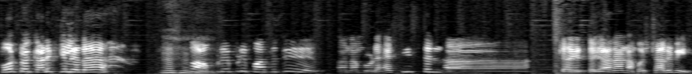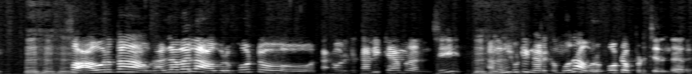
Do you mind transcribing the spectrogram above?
போட்டோ கிடைக்கலடா? அப்படி எப்படி பார்த்துட்டு அஹ், நம்மளோட அசிஸ்டன்ட் கேரக்டர் யாரா? நம்ம ஷர்வின். சோ அவர் தான் அவர் நல்ல வேளை அவர் போட்டோ அவருக்கு தனி கேமரா இருந்துச்சு. அந்த ஷூட்டிங் நடக்கும் போது அவர் போட்டோ பிடிச்சிருந்தாரு.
